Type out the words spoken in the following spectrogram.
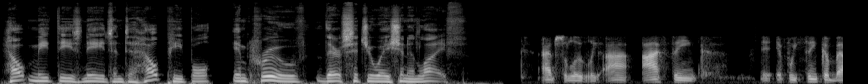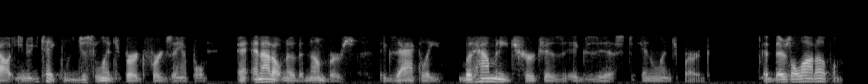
help meet these needs and to help people improve their situation in life. Absolutely. I, I think if we think about, you know, you take just Lynchburg, for example, and, I don't know the numbers exactly, but how many churches exist in Lynchburg? There's a lot of them.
